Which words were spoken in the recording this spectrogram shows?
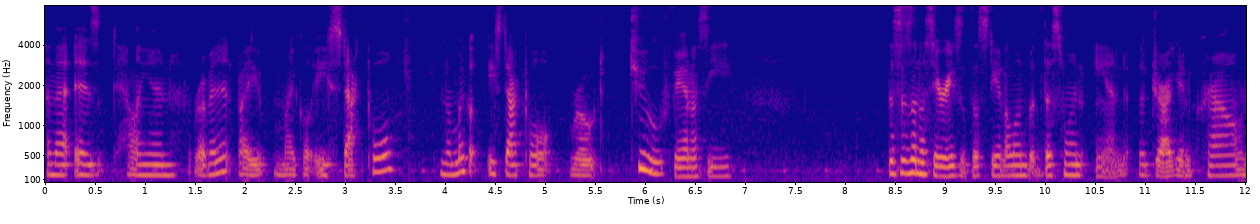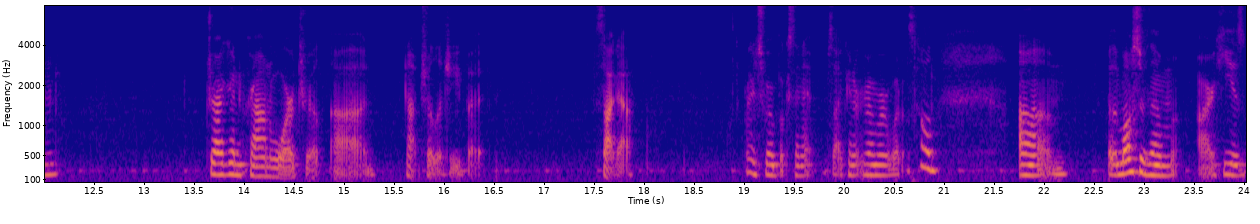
and that is Talion Revenant by Michael A. Stackpole. Now, Michael A. Stackpole wrote two fantasy. This isn't a series, it's a standalone, but this one and the Dragon Crown. Dragon Crown War, tri uh, not trilogy, but saga. There's four books in it, so I couldn't remember what it was called. Um, but most of them are, he is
